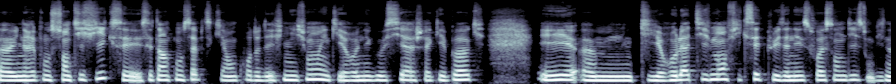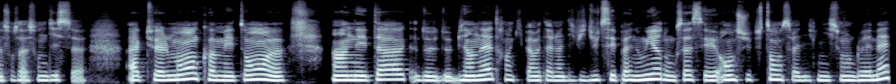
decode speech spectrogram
une réponse scientifique, c'est un concept qui est en cours de définition et qui est renégocié à chaque époque et qui est relativement fixé depuis les années 70, donc 1970 actuellement, comme étant un état de, de bien-être hein, qui permet à l'individu de s'épanouir. Donc ça, c'est en substance la définition de l'OMS.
